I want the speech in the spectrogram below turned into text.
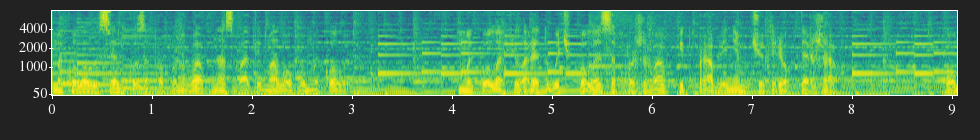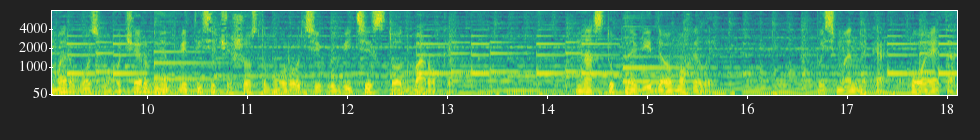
Микола Лисенко запропонував назвати малого Миколою. Микола Філаретович Колеса проживав під правлінням чотирьох держав. Помер 8 червня 2006 році у віці 102 роки. Наступне відео могили письменника, поета,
